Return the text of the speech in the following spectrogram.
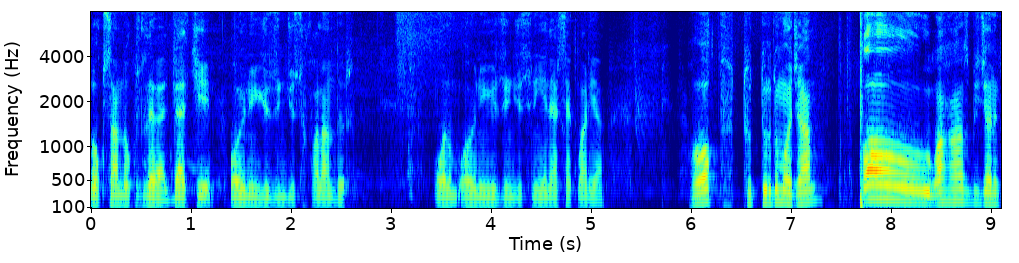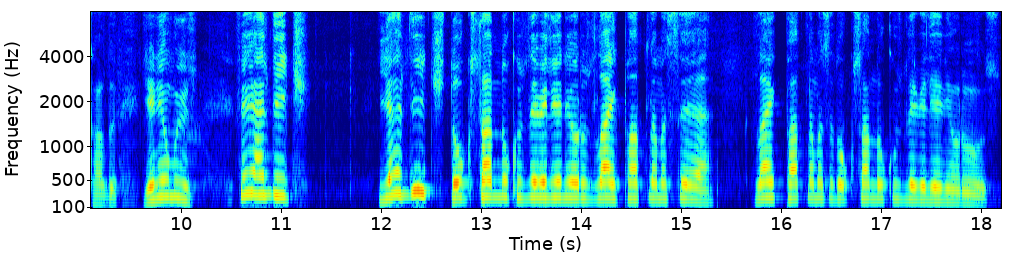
99 level belki oyunun yüzüncüsü falandır Oğlum oyunun yüzüncüsünü yenersek var ya. Hop tutturdum hocam. Boom. Aha az bir canı kaldı. Yeniyor muyuz? Ve yendik. Yendik. 99 level yeniyoruz. Like patlaması. Like patlaması 99 level yeniyoruz.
